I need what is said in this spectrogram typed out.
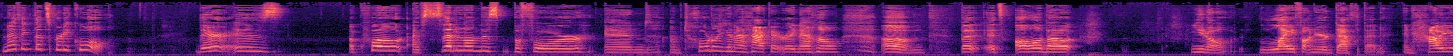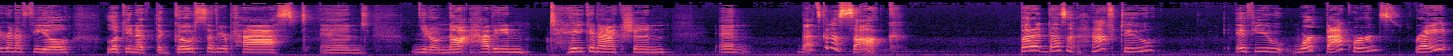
And I think that's pretty cool. There is a quote, I've said it on this before, and I'm totally to hack it right now. Um, but it's all about, you know, life on your deathbed and how you're to feel looking at the ghosts of your past and you know, not having taken action. And that's to suck. But it doesn't have to if you work backwards, right?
